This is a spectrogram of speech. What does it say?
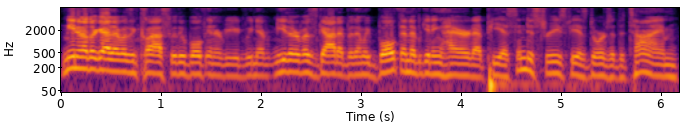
me and another guy that was in class with, we both interviewed. We never, neither of us got it, but then we both ended up getting hired at PS Industries, PS Doors at the time,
